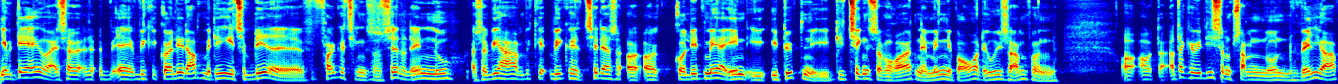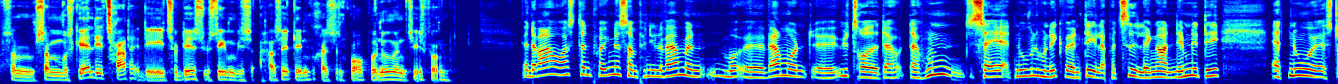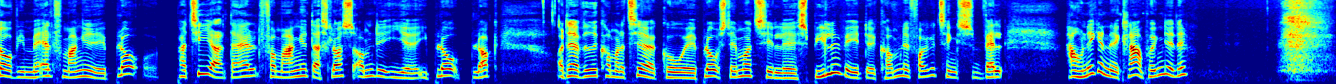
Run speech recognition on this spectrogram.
Jamen det er jo, altså, vi kan gå lidt op med det etablerede folketing, som sætter det ind nu. Altså vi, har, vi, kan, vi kan til os at, at gå lidt mere ind i, i dybden i de ting, som rører den almindelige borger derude i samfundet. Og, og, og der kan vi ligesom samle nogle vælgere op, som, som måske er lidt træt af det etablerede system, vi har set inde på Christiansborg på nuværende tidspunkt. Men der var jo også den pointe, som Pernille Vermund, øh, Vermund øh, ytrede, da, da hun sagde, at nu vil hun ikke være en del af partiet længere, nemlig det, at nu øh, står vi med alt for mange øh, blå partier. Der er alt for mange, der slås om det i, øh, i blå blok. Og derved kommer der til at gå øh, blå stemmer til spilde ved et kommende folketingsvalg. Har hun ikke en klar pointe i det?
